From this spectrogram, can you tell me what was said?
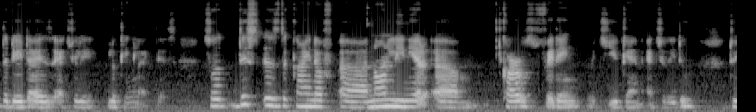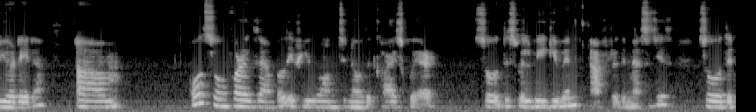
the data is actually looking like this. So this is the kind of uh, non-linear um, curves fitting which you can actually do to your data. Um, also for example if you want to know the chi-square so this will be given after the messages. So the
